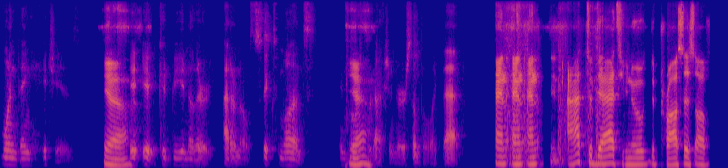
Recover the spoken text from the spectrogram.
one thing hitches yeah. it, it could be another i don't know six months in post-production or something like that. And and and add to that you know the process of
